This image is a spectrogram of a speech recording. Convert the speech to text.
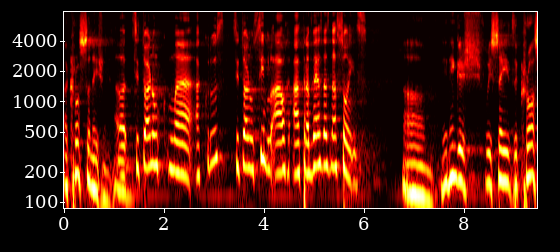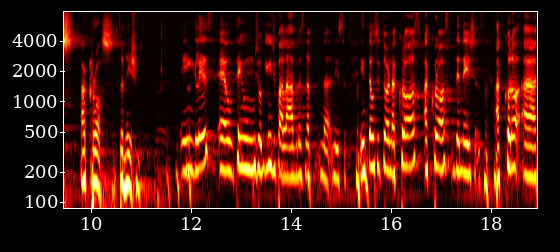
Across the nation. se torna um- uma a cruz se torna um símbolo através das nações. Um, in English, we say the cross across the nation. Em inglês é, tem um joguinho de palavras na- na- nisso. Então se torna cross across the nations. A, cro- a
